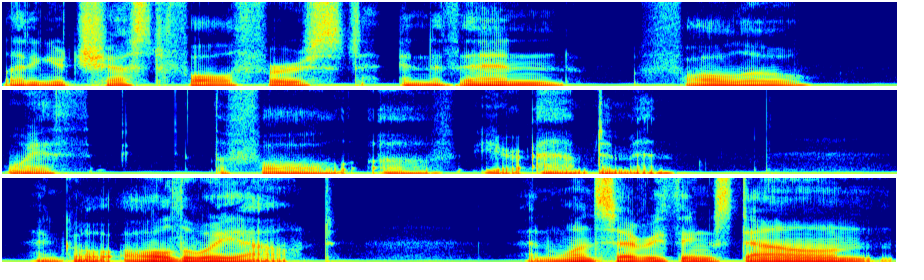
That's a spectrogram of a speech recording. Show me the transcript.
letting your chest fall first and then follow with the fall of your abdomen and go all the way out. And once everything's down,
